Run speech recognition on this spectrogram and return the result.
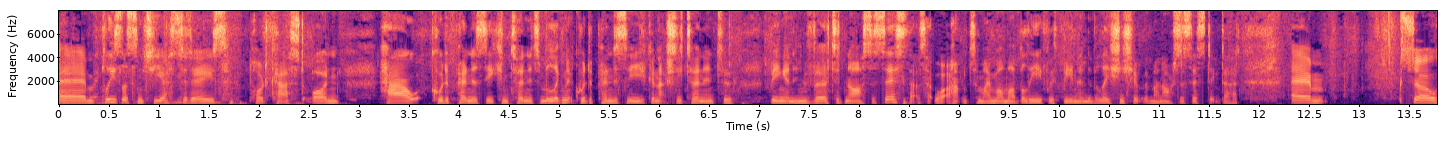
Um, please listen to yesterday's podcast on how codependency can turn into malignant codependency. You can actually turn into being an inverted narcissist. That's what happened to my mum, I believe, with being in a relationship with my narcissistic dad. Um, so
